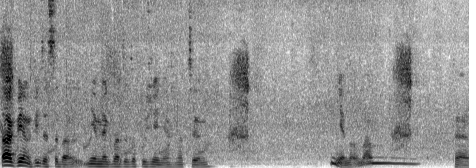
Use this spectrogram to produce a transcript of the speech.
Tak, wiem, widzę Seba. Nie wiem jak bardzo jest opóźnienie na tym. Nie no, mam ten.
